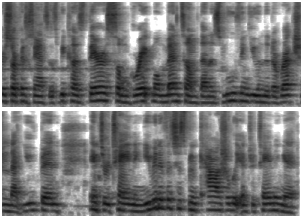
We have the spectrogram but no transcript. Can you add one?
your circumstances because there is some great momentum that is moving you in the direction that you've been entertaining. Even if it's just been casually entertaining it,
